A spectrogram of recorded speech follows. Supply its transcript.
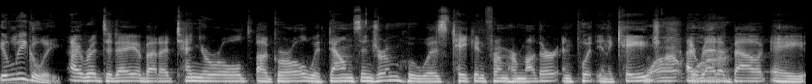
illegally. I read today about a 10 year old uh, girl with Down syndrome who was taken from her mother and put in a cage. Wah, I read about a,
